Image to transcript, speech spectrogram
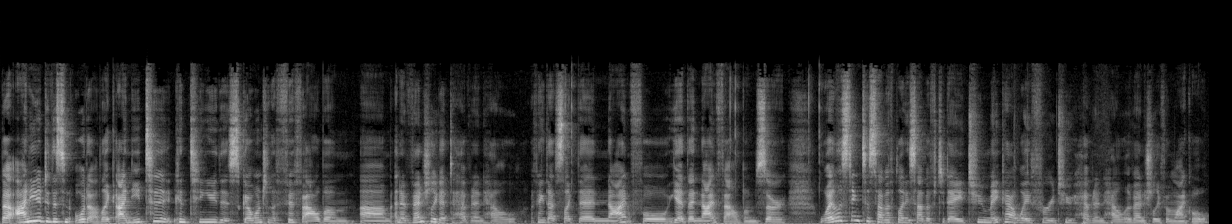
But I need to do this in order. Like, I need to continue this, go on to the fifth album, um, and eventually get to Heaven and Hell. I think that's like their ninth or, yeah, their ninth album. So we're listening to Sabbath Bloody Sabbath today to make our way through to Heaven and Hell eventually for Michael.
